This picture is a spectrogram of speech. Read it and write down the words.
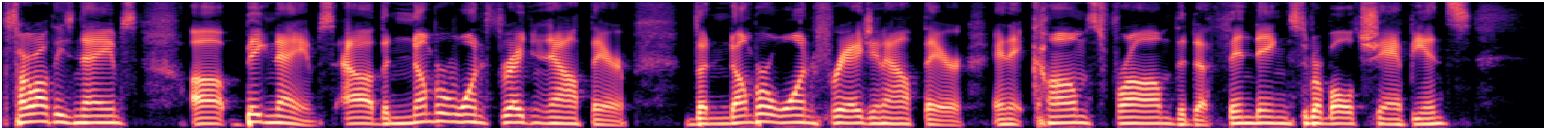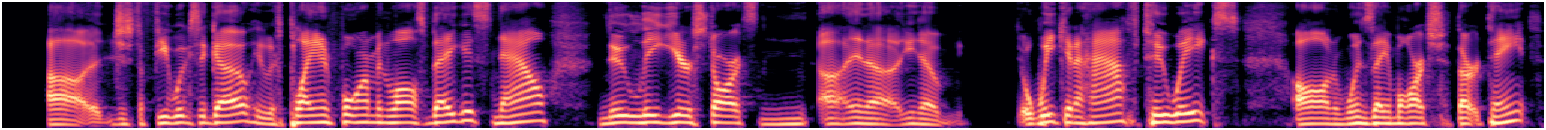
Let's talk about these names. Uh, big names. Uh, the number one free agent out there, the number one free agent out there, and it comes from the defending Super Bowl champions. Uh, just a few weeks ago, he was playing for him in Las Vegas. Now, new league year starts uh, in a you know a week and a half, two weeks on Wednesday, March thirteenth.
